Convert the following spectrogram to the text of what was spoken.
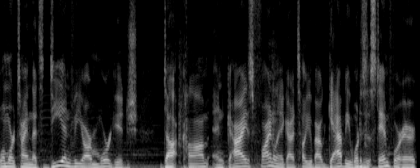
One more time, that's dnvrmortgage.com. And guys, finally, I got to tell you about Gabi. What does it stand for, Eric?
